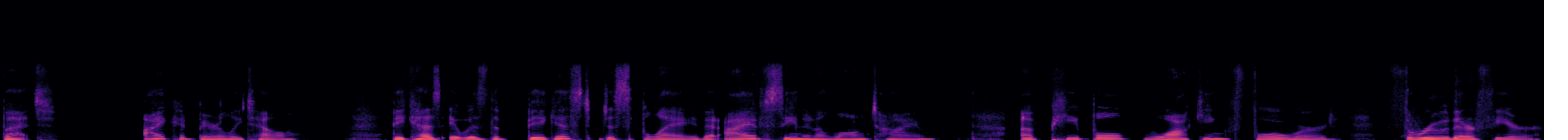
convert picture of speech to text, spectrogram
But I could barely tell because it was the biggest display that I have seen in a long time of people walking forward through their fear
